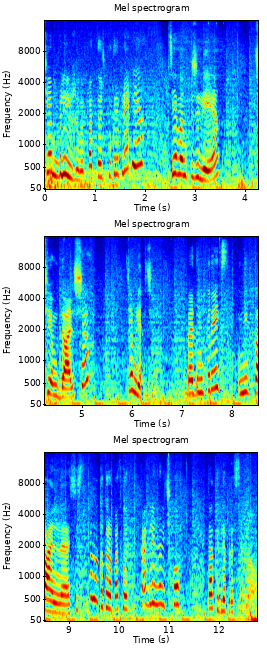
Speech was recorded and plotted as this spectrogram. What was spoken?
чем ближе вы под точку крепления, тем вам тяжелее Чем дальше, тем легче. Поэтому TRX уникальная система, которая подходит как для новичков, так и для профессионалов.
